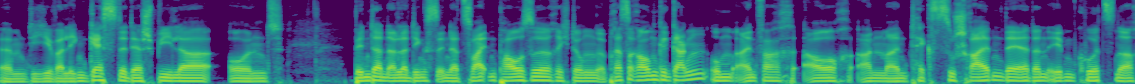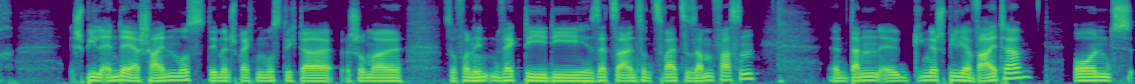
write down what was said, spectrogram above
ähm, die jeweiligen Gäste der Spieler und bin dann allerdings in der zweiten Pause Richtung Presseraum gegangen, um einfach auch an meinem Text zu schreiben, der dann eben kurz nach Spielende erscheinen muss. Dementsprechend musste ich da schon mal so von hinten weg die, die Sätze 1 und 2 zusammenfassen. Äh, dann äh, ging das Spiel ja weiter und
